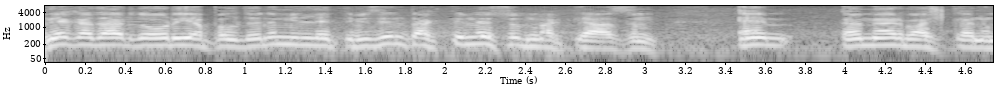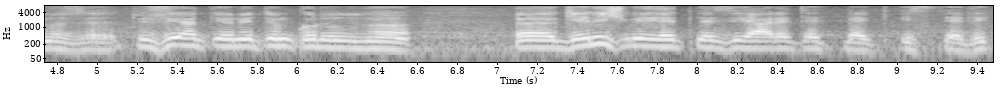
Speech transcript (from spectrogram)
ne kadar doğru yapıldığını milletimizin takdirine sunmak lazım. Hem Ömer Başkanımızı, TÜSİAD Yönetim Kurulu'nu e, geniş bir heyetle ziyaret etmek istedik.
